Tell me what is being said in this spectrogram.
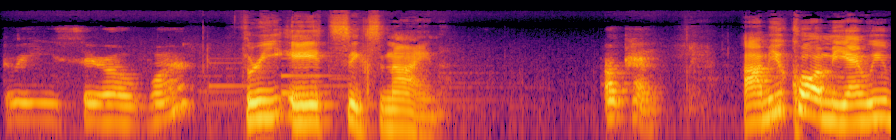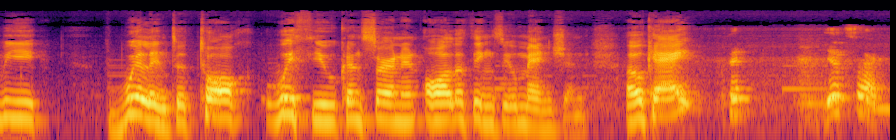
three zero one. 3869. Okay. Um, you call me and we'll be willing to talk with you concerning all the things you mentioned. Okay? Yes, sir.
